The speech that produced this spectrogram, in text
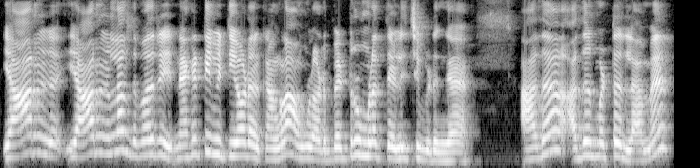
யாரு யாருங்கெல்லாம் இந்த மாதிரி நெகட்டிவிட்டியோட இருக்காங்களோ அவங்களோட பெட்ரூம்ல தெளிச்சு விடுங்க. அதை அது மட்டும் இல்லாமல்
